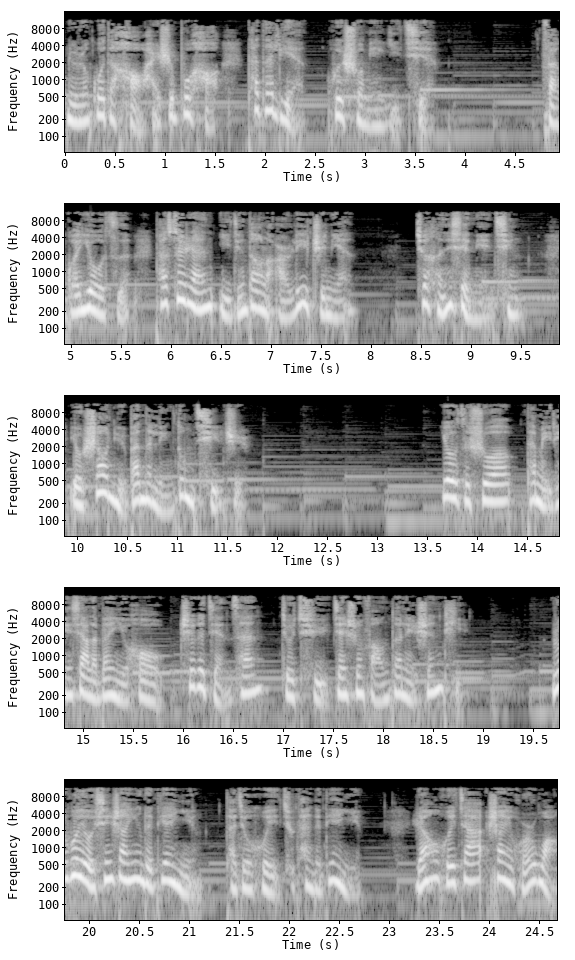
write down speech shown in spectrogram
女人过得好还是不好，她的脸会说明一切。反观柚子，她虽然已经到了而立之年，却很显年轻，有少女般的灵动气质。柚子说，她每天下了班以后吃个简餐，就去健身房锻炼身体。如果有新上映的电影，他就会去看个电影，然后回家上一会儿网，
